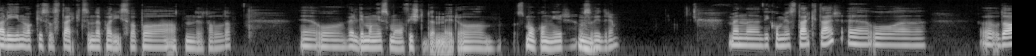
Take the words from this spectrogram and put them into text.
Berlin var ikke så sterkt som det Paris var på 1800-tallet, da. Eh, og veldig mange små fyrstedømmer og småkonger så videre. Men eh, de kom jo sterkt der, eh, og, og da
